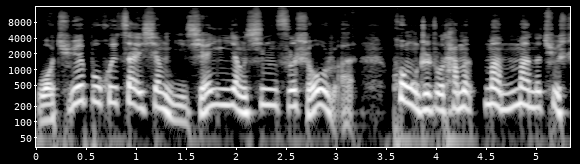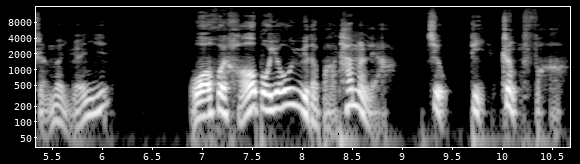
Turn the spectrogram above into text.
我绝不会再像以前一样心慈手软，控制住他们，慢慢的去审问原因。我会毫不犹豫的把他们俩就地正法。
